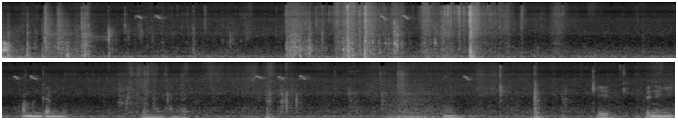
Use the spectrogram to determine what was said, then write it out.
หล่องทำเหมือนกันอยู่ทำเหมือนกันครับอืมโอเคเป็นอย่างนี้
